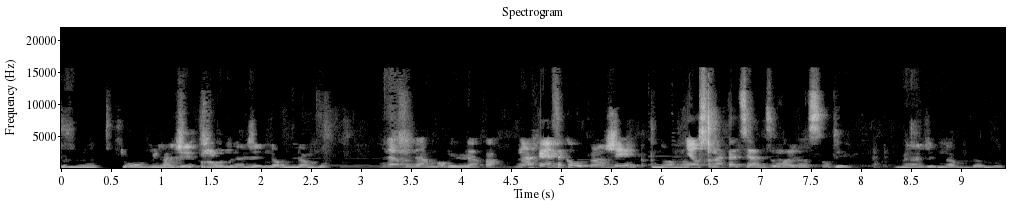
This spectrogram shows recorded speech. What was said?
On mélanger, on mélanger ndambu ndambu. Ndambu ndambu, d'accord. Na kanya que vous plongez. Non non. Nyonso na kati ya nzungu loso. Mélanger ndambu ndambu.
